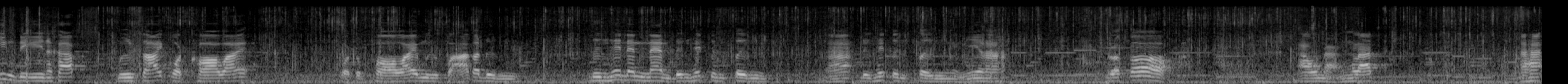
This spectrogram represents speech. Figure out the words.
ยิ่งดีนะครับ มือซ้ายกดคอไว้ กดตรงคอไว้มือขวาก็ดึง ดึงให้แน่น ๆ ดึงให้ตึงๆนะฮะดึงให้ตึงๆอย่างนี้นะแล้วก็เอาหนังรัด นะฮะ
